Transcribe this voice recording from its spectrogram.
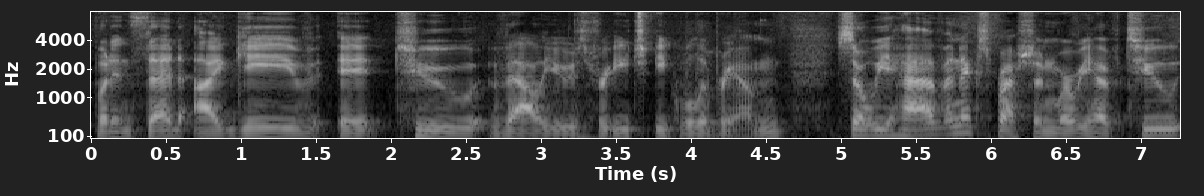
but instead I gave it two values for each equilibrium. So we have an expression where we have two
